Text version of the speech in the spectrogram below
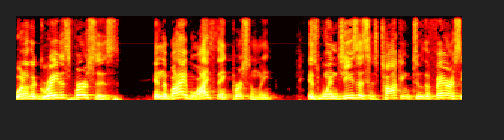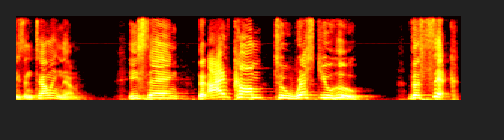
One of the greatest verses in the Bible, I think personally, is when Jesus is talking to the Pharisees and telling them, he's saying that I've come to rescue who? The sick,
